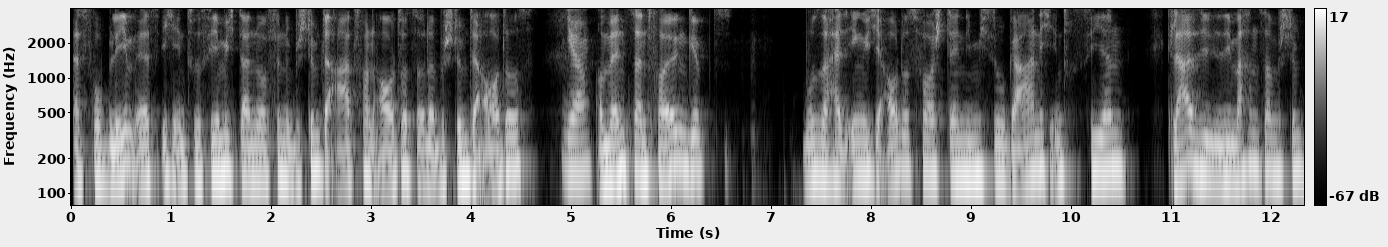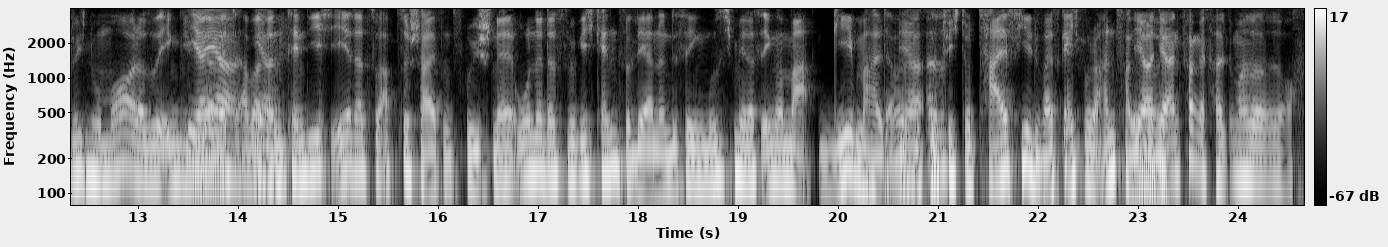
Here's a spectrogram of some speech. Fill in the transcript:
das Problem ist, ich interessiere mich da nur für eine bestimmte Art von Autos oder bestimmte Autos. Ja. Und wenn es dann Folgen gibt, wo sie halt irgendwelche Autos vorstellen, die mich so gar nicht interessieren. Klar, sie, sie machen es dann bestimmt durch einen Humor oder so irgendwie Ja, wieder ja, wett, aber ja. dann tendiere ich eher dazu abzuschalten früh schnell, ohne das wirklich kennenzulernen. Und deswegen muss ich mir das irgendwann mal geben halt. Aber es Ja, ist also natürlich total viel. Du weißt gar nicht, wo du anfangen Ja, sollst. der Anfang ist halt immer so, auch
